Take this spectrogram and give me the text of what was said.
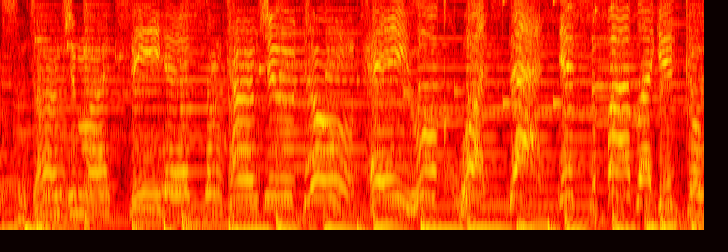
Sometimes you might see it, sometimes you don't. Hey, look, what's that? It's a five-legged goat.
